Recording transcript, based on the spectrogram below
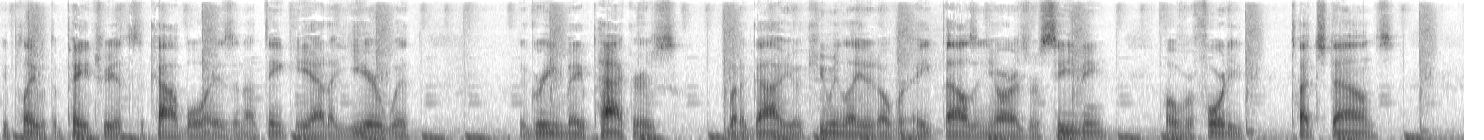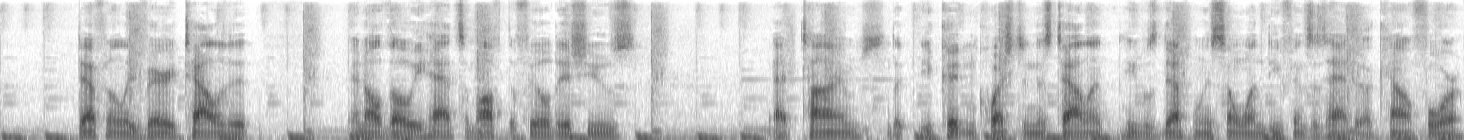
He played with the Patriots, the Cowboys, and I think he had a year with the Green Bay Packers but a guy who accumulated over 8,000 yards receiving, over 40 touchdowns. Definitely very talented. And although he had some off the field issues at times, you couldn't question his talent. He was definitely someone defenses had to account for.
